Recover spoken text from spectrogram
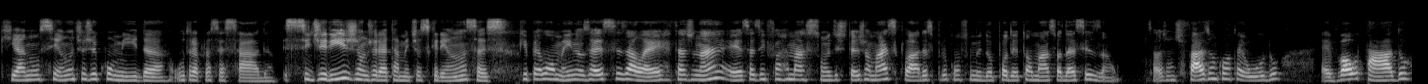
que anunciantes de comida ultraprocessada se dirijam diretamente às crianças, que pelo menos esses alertas, né, essas informações estejam mais claras para o consumidor poder tomar sua decisão. Então, a gente faz um conteúdo é, voltado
